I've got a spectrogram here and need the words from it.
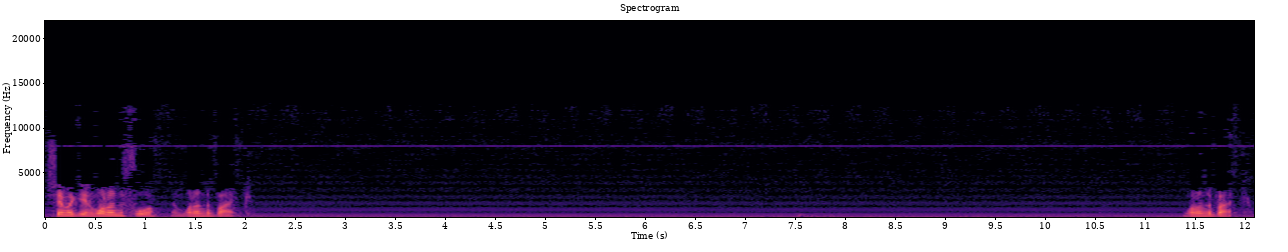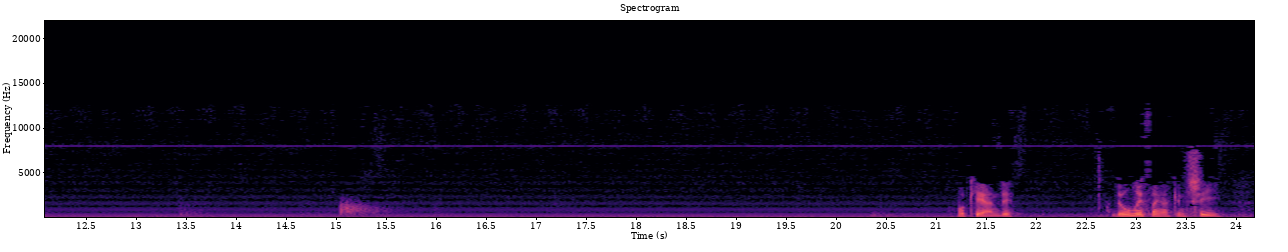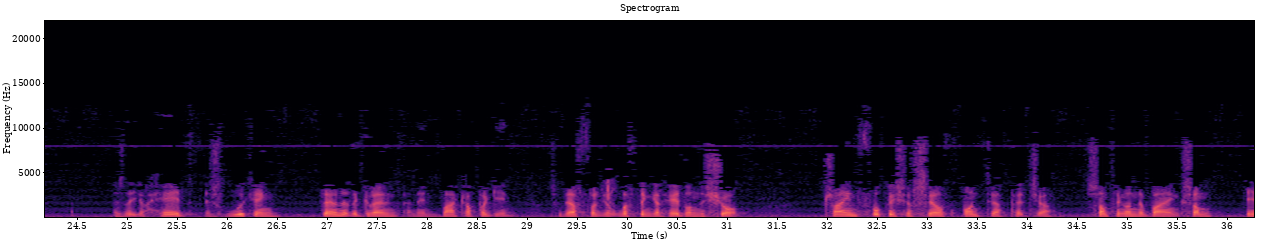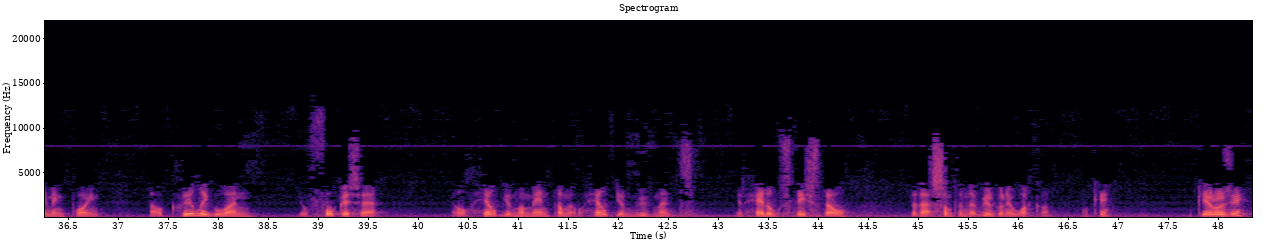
Same again, one on the floor and one on the back. One on the back. Okay, Andy. The only thing I can see is that your head is looking down at the ground and then back up again. So therefore you're lifting your head on the shot. Try and focus yourself onto a picture, something on the bank, some aiming point that'll clearly go in. You'll focus it. It'll help your momentum. It'll help your movements. Your head will stay still. But that's something that we're going to work on. Okay? Okay, Rosie?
